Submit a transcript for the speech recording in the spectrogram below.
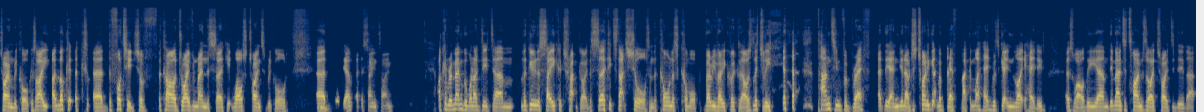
try and record because I, I look at the, uh, the footage of the car driving around the circuit whilst trying to record uh, the audio at the same time. I can remember when I did um, Laguna Seca track guide. The circuit's that short and the corners come up very, very quickly. I was literally panting for breath at the end, you know, just trying to get my breath back, and my head was getting lightheaded as well. The um, the amount of times that I tried to do that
